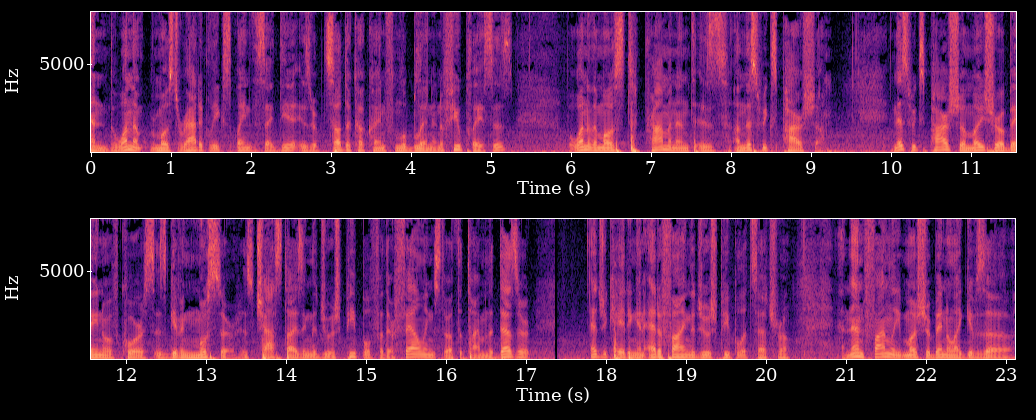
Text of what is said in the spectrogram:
And the one that most radically explains this idea is Reb Tzadok HaKohen from Lublin in a few places. But one of the most prominent is on this week's Parsha. In this week's Parsha, Moshe Rabbeinu, of course, is giving Musar, is chastising the Jewish people for their failings throughout the time in the desert, educating and edifying the Jewish people, etc. And then finally, Moshe Rabbeinu like gives a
